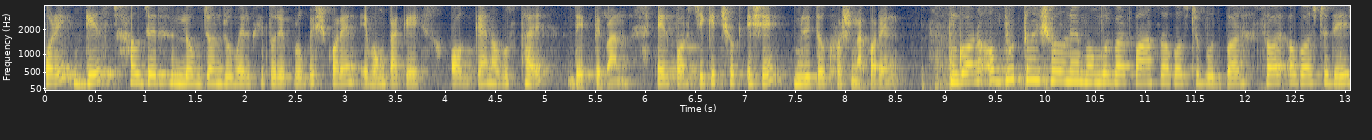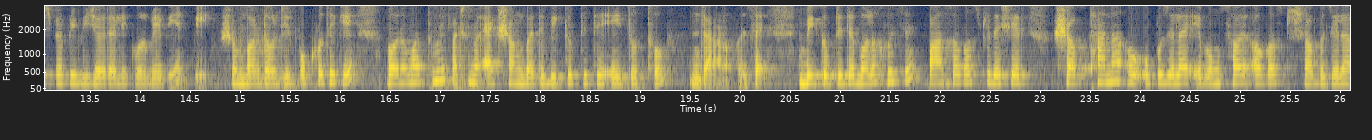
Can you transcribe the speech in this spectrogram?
পরে গেস্ট হাউজের লোকজন রুমের ভেতরে প্রবেশ করেন এবং তাকে অজ্ঞান অবস্থায় দেখতে পান। এরপর চিকিৎসক এসে মৃত ঘোষণা করেন। গণ অভ্যুত্থান স্মরণে মঙ্গলবার পাঁচ অগস্ট বুধবার ছয় অগস্ট দেশব্যাপী বিজয় র্যালি করবে বিএনপি। সোমবার দলটির পক্ষ থেকে গণমাধ্যমে পাঠানো এক সংবাদে বিজ্ঞপ্তিতে এই তথ্য জানানো হয়েছে। বিজ্ঞপ্তিতে বলা হয়েছে, পাঁচ অগস্ট দেশের সব থানা ও উপজেলায় এবং ছয় অগস্ট সব জেলা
